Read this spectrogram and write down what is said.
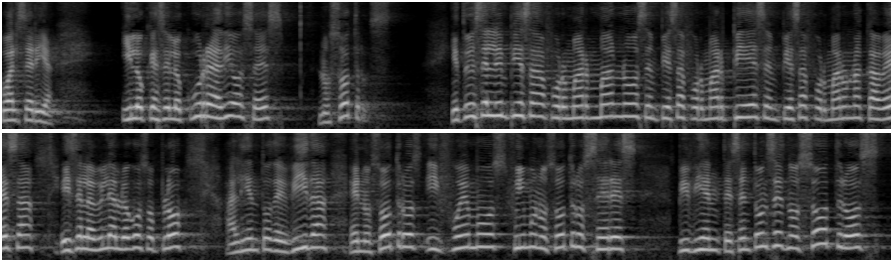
¿cuál sería? Y lo que se le ocurre a Dios es nosotros. Y entonces Él empieza a formar manos, empieza a formar pies, empieza a formar una cabeza. Y dice la Biblia, luego sopló aliento de vida en nosotros y fuimos, fuimos nosotros seres vivientes. Entonces nosotros,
